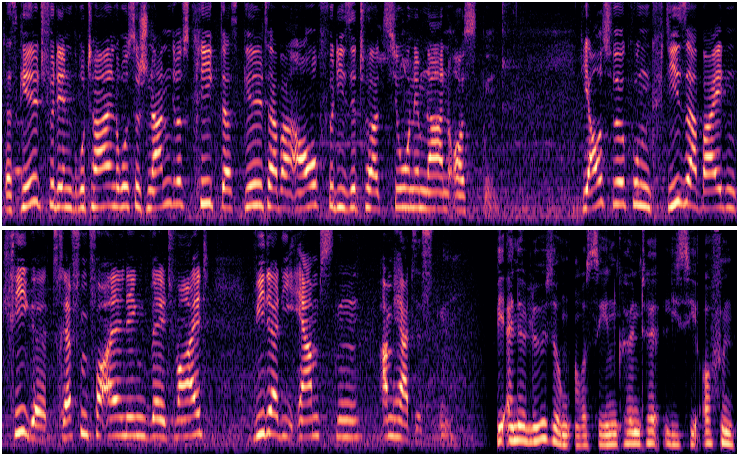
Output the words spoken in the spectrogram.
Das gilt für den brutalen russischen Angriffskrieg, das gilt aber auch für die Situation im Nahen Osten. Die Auswirkungen dieser beiden Kriege treffen vor allen Dingen weltweit wieder die Ärmsten am härtesten. Wie eine Lösung aussehen könnte, ließ sie offen,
